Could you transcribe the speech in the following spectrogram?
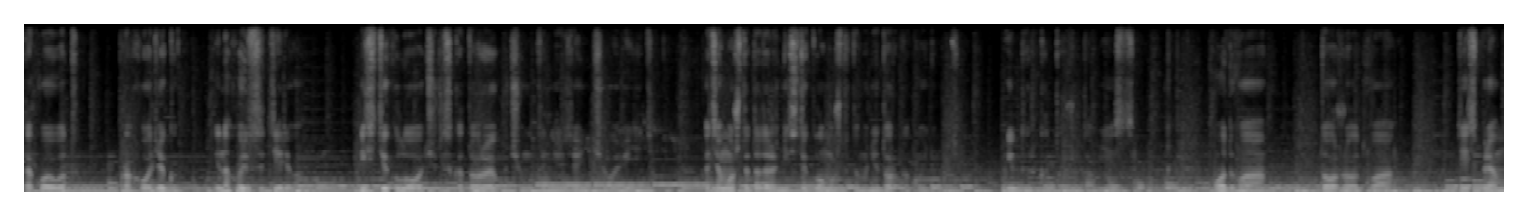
такой вот проходик, и находится дерево. И стекло, через которое почему-то нельзя ничего видеть. Хотя, может, это даже не стекло, может, это монитор какой-нибудь. И дырка тоже там есть. О2, тоже О2. Здесь прям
